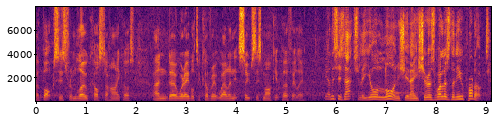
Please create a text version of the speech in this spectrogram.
of, boxes from low cost to high cost, and uh, we're able to cover it well, and it suits this market perfectly. Yeah, and this is actually your launch in Asia as well as the new product.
